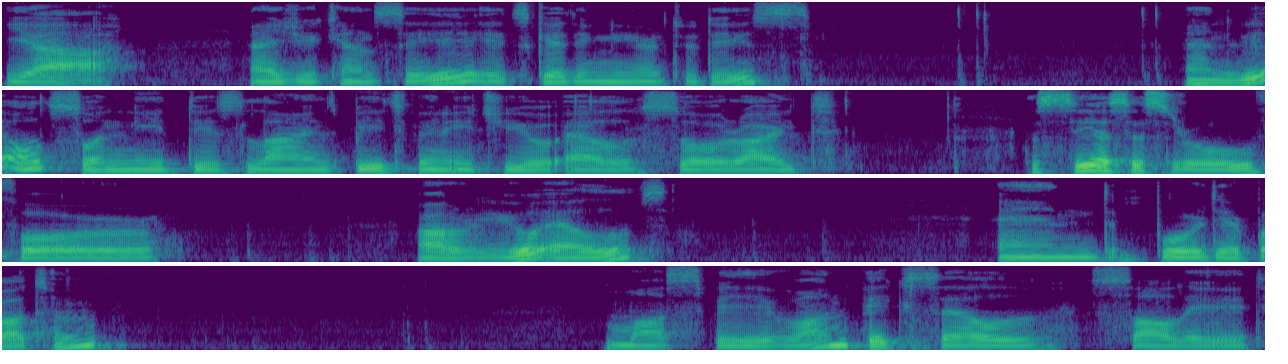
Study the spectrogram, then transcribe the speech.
Yeah as you can see it's getting near to this. And we also need these lines between each UL so write a CSS rule for our ULs and border bottom. Must be one pixel solid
